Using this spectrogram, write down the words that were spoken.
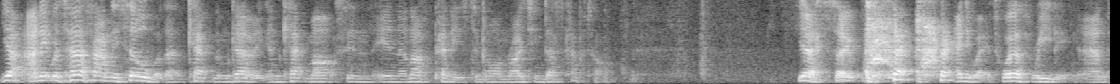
Yeah, and it was her family silver that kept them going and kept Marx in, in enough pennies to go on writing Das Kapital. Yes, so anyway, it's worth reading. And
